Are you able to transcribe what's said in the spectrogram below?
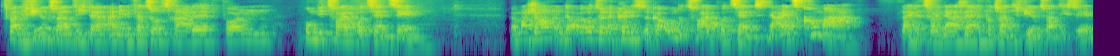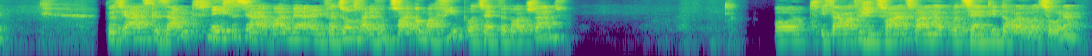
2024 dann eine Inflationsrate von um die 2% sehen. Wenn wir schauen, in der Eurozone können es sogar unter 2%, eine 1, vielleicht eine zweite Jahreshälfte von 2024 sehen. Fürs Jahr insgesamt, nächstes Jahr erwarten wir eine Inflationsrate von 2,4% für Deutschland. Und ich sage mal zwischen 2 und 2,5% in der Eurozone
